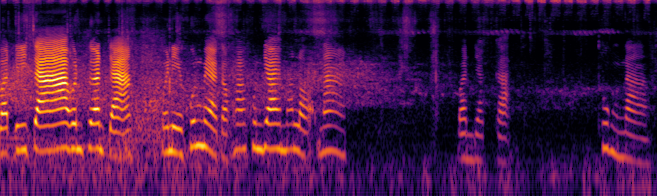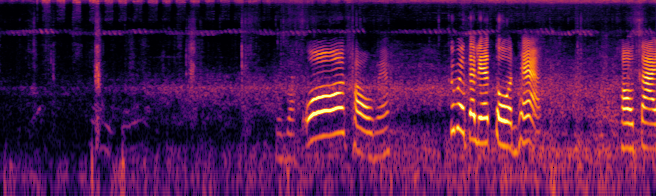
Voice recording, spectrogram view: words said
วัสดีจ้าเพื่อนๆจ้าวันนี้คุณแม่กับพาคุณยายมาเลาะหน้า บรรยากาศทุ่งนาเห็นบ่โอ้เข่าไหมก็เป็นตะเลียโตนแท้เข่าตาย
